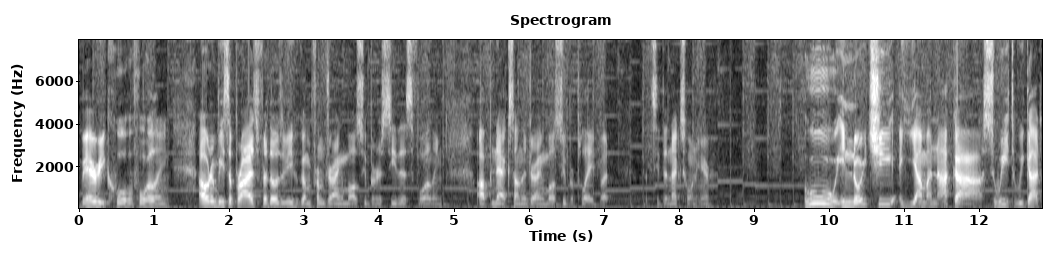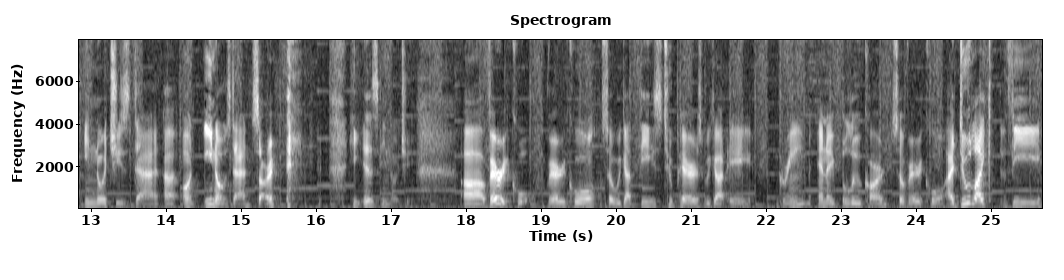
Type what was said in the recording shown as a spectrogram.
Very cool foiling. I wouldn't be surprised for those of you who come from Dragon Ball Super to see this foiling up next on the Dragon Ball Super plate, but let's see the next one here. Ooh, Inoichi Yamanaka. Sweet, we got Inoichi's dad, uh, oh, Ino's dad, sorry. he is Inoichi. Uh, very cool, very cool. So we got these two pairs. We got a green and a blue card. So very cool. I do like the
